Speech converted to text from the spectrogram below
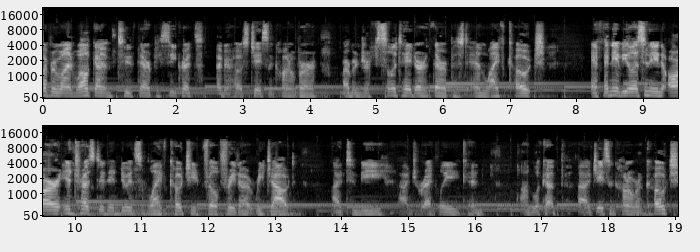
everyone. Welcome to Therapy Secrets. I'm your host, Jason Conover, Arbinger facilitator, therapist, and life coach. If any of you listening are interested in doing some life coaching, feel free to reach out uh, to me uh, directly. You can um, look up uh, Jason Conover Coach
